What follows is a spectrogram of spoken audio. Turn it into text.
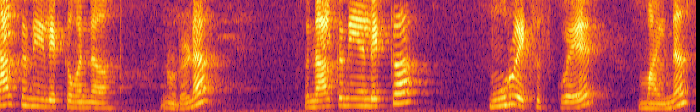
ನಾಲ್ಕನೆಯ ಲೆಕ್ಕವನ್ನು ನೋಡೋಣ. ಸೊ ನಾಲ್ಕನೆಯ ಲೆಕ್ಕ ಮೂರು X square minus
